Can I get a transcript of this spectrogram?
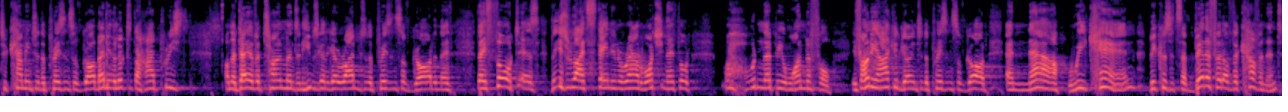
to come into the presence of God. Maybe they looked at the high priest on the Day of Atonement and he was going to go right into the presence of God. And they, they thought, as the Israelites standing around watching, they thought, Oh, wouldn't that be wonderful? If only I could go into the presence of God. And now we can because it's a benefit of the covenant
